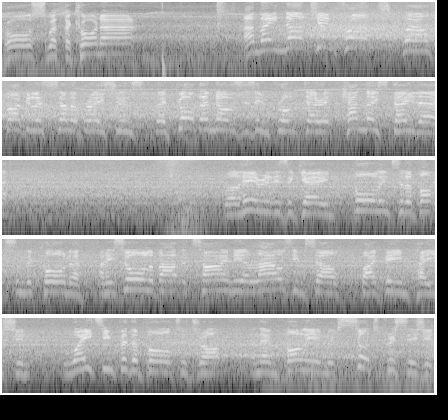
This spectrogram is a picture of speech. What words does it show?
Course with the corner. And they nudge in front. Well, fabulous celebrations. They've got their noses in front, Derek. Can they stay there? Well, here it is again. Ball into the box from the corner. And it's all about the time he allows himself by being patient, waiting for the ball to drop, and then volleying with such precision.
